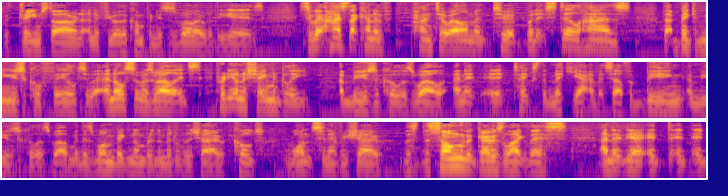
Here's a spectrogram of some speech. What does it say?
with Dreamstar and, and a few other companies as well over the years. So it has that kind of panto element to it, but it still has that big musical feel to it, and also as well, it's pretty unashamedly a musical as well, and it, it takes the mickey out of itself for being a musical as well. I mean, there's one big number in the middle of the show called "Once in Every Show." The, the song that goes like this, and it, yeah, it, it, it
